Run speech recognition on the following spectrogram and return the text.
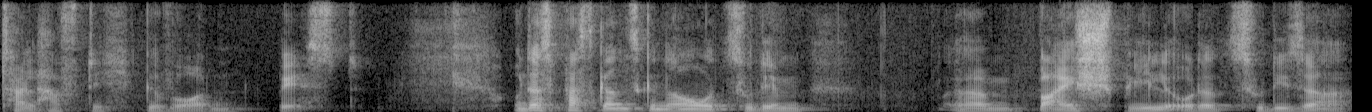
teilhaftig geworden bist. Und das passt ganz genau zu dem ähm, Beispiel oder zu dieser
